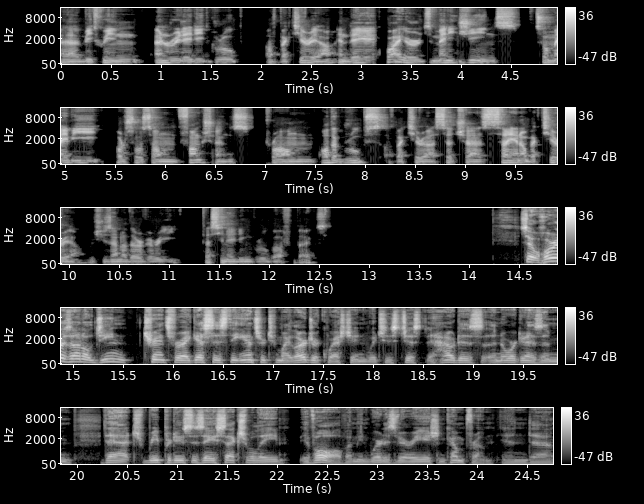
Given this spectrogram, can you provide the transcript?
uh, between unrelated group of bacteria, and they acquired many genes. So maybe also some functions from other groups of bacteria, such as cyanobacteria, which is another very fascinating group of bugs. So, horizontal gene transfer, I guess, is the answer to my larger question, which is just how does an organism that reproduces asexually evolve? I mean, where does variation come from? And uh,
